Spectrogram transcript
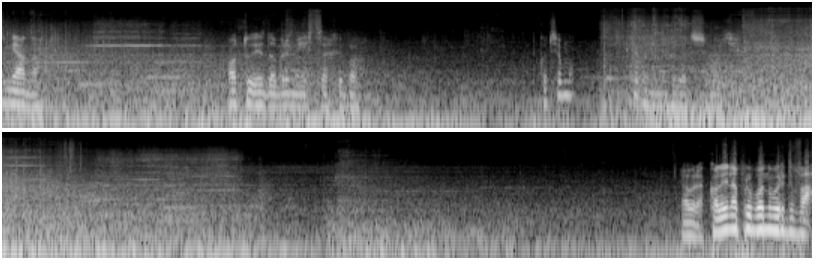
zmiana. O, tu jest dobre miejsce chyba. Tylko czemu... Czego nie mogę zatrzymać? Dobra, kolejna próba numer dwa.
